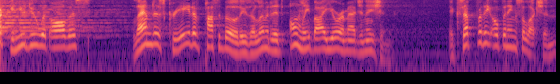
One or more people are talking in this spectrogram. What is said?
What can you do with all this? Lambda's creative possibilities are limited only by your imagination. Except for the opening selection,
